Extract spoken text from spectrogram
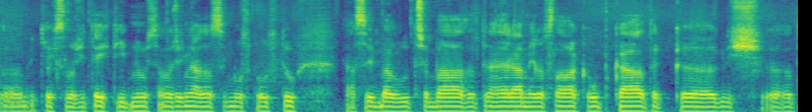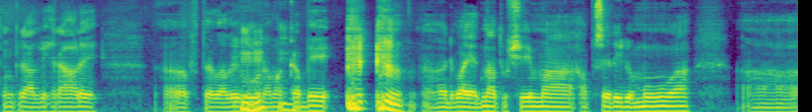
Eh, těch složitých týdnů samozřejmě má za sebou spoustu. Já si vybavu třeba za trenéra Miroslava Koupka, tak eh, když tenkrát vyhráli v Tel Avivu mm-hmm. na Makabi 2-1 tuším a, a přijeli domů a, a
